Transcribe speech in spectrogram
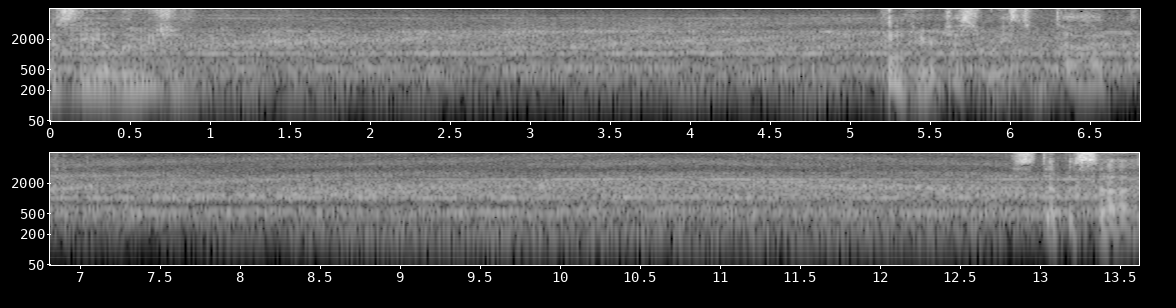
is the illusion. And you're just wasting time. Step aside.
